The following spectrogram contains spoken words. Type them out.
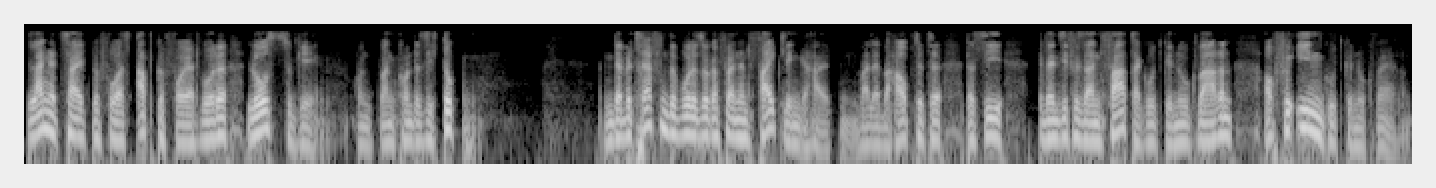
lange Zeit bevor es abgefeuert wurde, loszugehen, und man konnte sich ducken. Der Betreffende wurde sogar für einen Feigling gehalten, weil er behauptete, dass sie, wenn sie für seinen Vater gut genug waren, auch für ihn gut genug wären.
